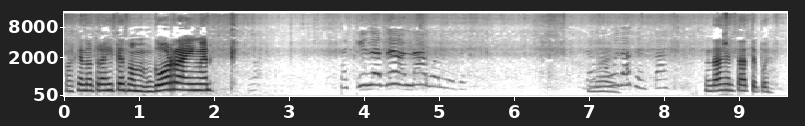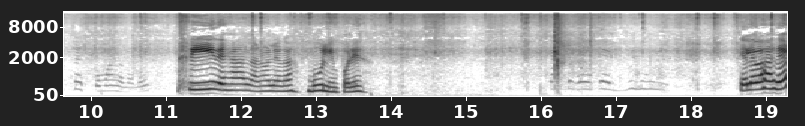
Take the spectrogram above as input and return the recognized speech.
Más que no trajiste son gorra, Ingmer. Aquí le dejo el agua, mire. Ya me voy a sentar. Anda, sentate, pues. Sí, déjala, no le hagas bullying por eso. ¿Qué le vas a hacer?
